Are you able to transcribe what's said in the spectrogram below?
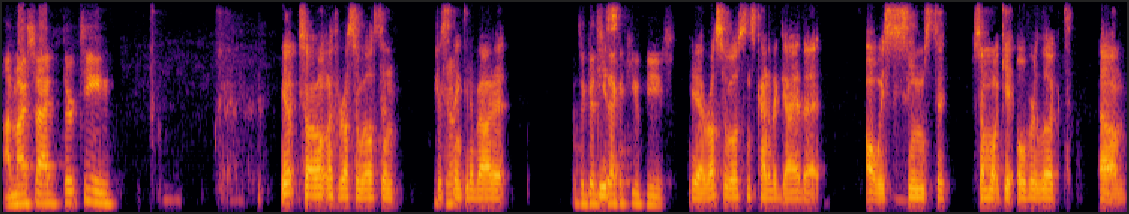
on my side 13. Yep. So I went with Russell Wilson. Just Okay. thinking about it. It's a good He's- stack of QBs. Yeah, Russell Wilson's kind of the guy that always seems to somewhat get overlooked um,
